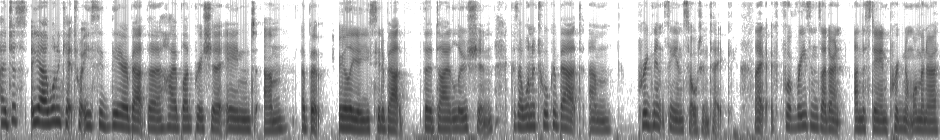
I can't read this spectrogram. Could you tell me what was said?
I just yeah, I want to catch what you said there about the high blood pressure and um, a bit earlier you said about the dilution because I want to talk about um, pregnancy and salt intake. Like for reasons I don't understand, pregnant women are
